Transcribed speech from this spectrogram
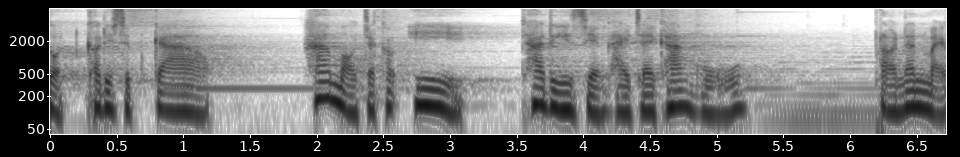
กฎข้อที่ 19 ห้ามออกจากเก้าอี้ ถ้าได้ยินเสียงหายใจข้างหู เพราะนั่นหมาย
